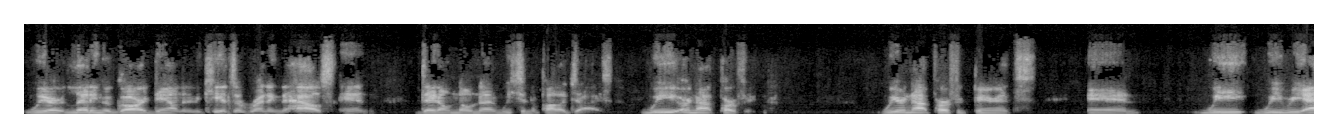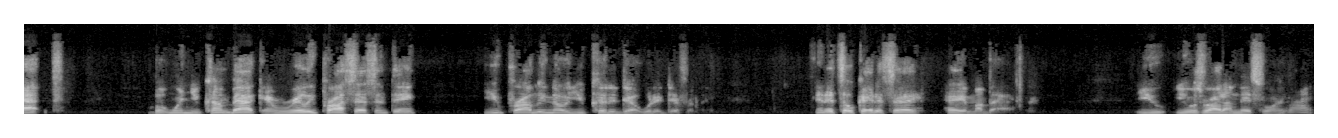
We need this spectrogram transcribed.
we're letting a guard down and the kids are running the house and they don't know nothing. We shouldn't apologize. We are not perfect. We are not perfect parents, and we we react. But when you come back and really process and think, you probably know you could have dealt with it differently. And it's okay to say, "Hey, my bad. You you was right on this one." Right.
